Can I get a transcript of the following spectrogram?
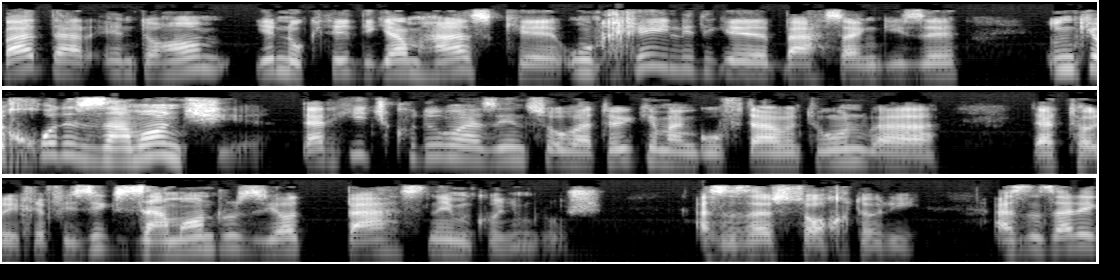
بعد در انتها یه نکته دیگه هم هست که اون خیلی دیگه بحث انگیزه اینکه خود زمان چیه؟ در هیچ کدوم از این صحبت که من گفتمتون و در تاریخ فیزیک زمان رو زیاد بحث نمی کنیم روش. از نظر ساختاری از نظر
